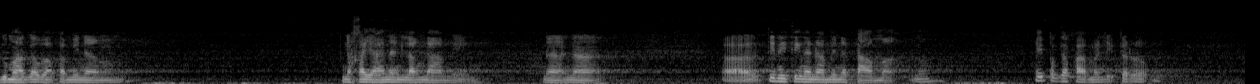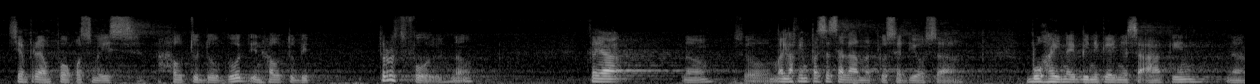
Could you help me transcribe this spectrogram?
Gumagawa kami ng nakayanan lang namin na, na tinitingnan namin na tama. No? May pagkakamali, pero siyempre ang focus mo is how to do good and how to be truthful. No? Kaya, no? so malaking pasasalamat ko sa Diyos sa buhay na ibinigay niya sa akin na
